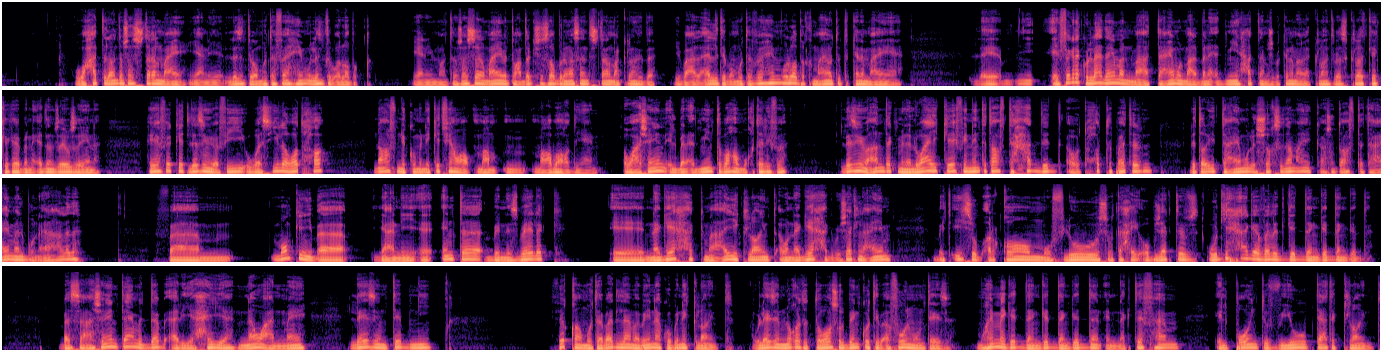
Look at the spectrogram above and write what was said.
وحتى لو أنت مش عايز تشتغل معاه يعني لازم تبقى متفهم ولازم تبقى لبق. يعني ما انت مش عايز تشتغل معاه يبقى انت ما عندكش صبر مثلا تشتغل مع ال client ده. يبقى على الأقل تبقى متفهم ولبق معاه وانت بتتكلم معاه يعني. الفكرة كلها دايما مع التعامل مع البني آدمين حتى مش بتكلم على ال client بس ال client كده كده بني آدم زيه زينا هي فكرة لازم يبقى في وسيلة واضحة نعرف ن communicate فيها مع, مع, مع بعض يعني. وعشان البني آدمين طباعهم مختلفة لازم يبقى عندك من الوعي الكافي إن أنت تعرف تحدد أو تحط pattern لطريقة تعامل الشخص ده معاك عشان تعرف تتعامل بناء على ده. فممكن يبقى يعني انت بالنسبة لك نجاحك مع أي client أو نجاحك بشكل عام بتقيسه بأرقام وفلوس وتحقيق objectives ودي حاجة valid جدا جدا جدا. بس عشان تعمل ده بأريحية نوعا ما لازم تبني ثقة متبادلة ما بينك وبين ال client ولازم لغة التواصل بينكم تبقى فوق الممتازة. مهم جدا جدا جدا إنك تفهم ال point of view بتاعت ال client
